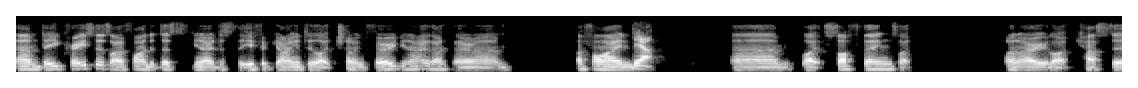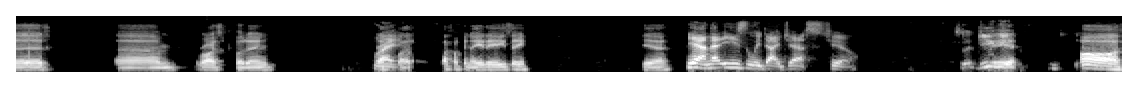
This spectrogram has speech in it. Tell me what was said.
um decreases. I find it just you know just the effort going into like chewing food. You know, like they're, um, I find Yeah. um like soft things like I don't know like custard, um rice pudding, stuff Right. like stuff I can eat easy. Yeah. Yeah, and that easily digests too. So do you Yeah. get? Oh,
